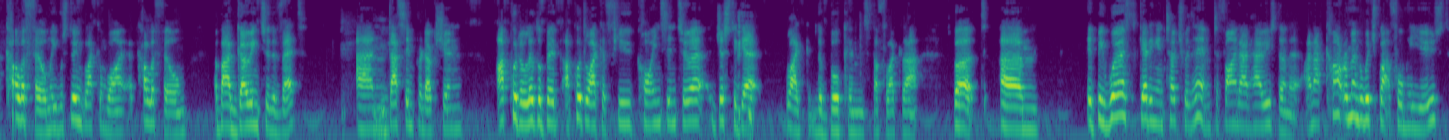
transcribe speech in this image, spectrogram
a color film. He was doing black and white, a color film about going to the vet. And mm -hmm. that's in production. I put a little bit, I put like a few coins into it just to get like the book and stuff like that. But um, it'd be worth getting in touch with him to find out how he's done it. And I can't remember which platform he used.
